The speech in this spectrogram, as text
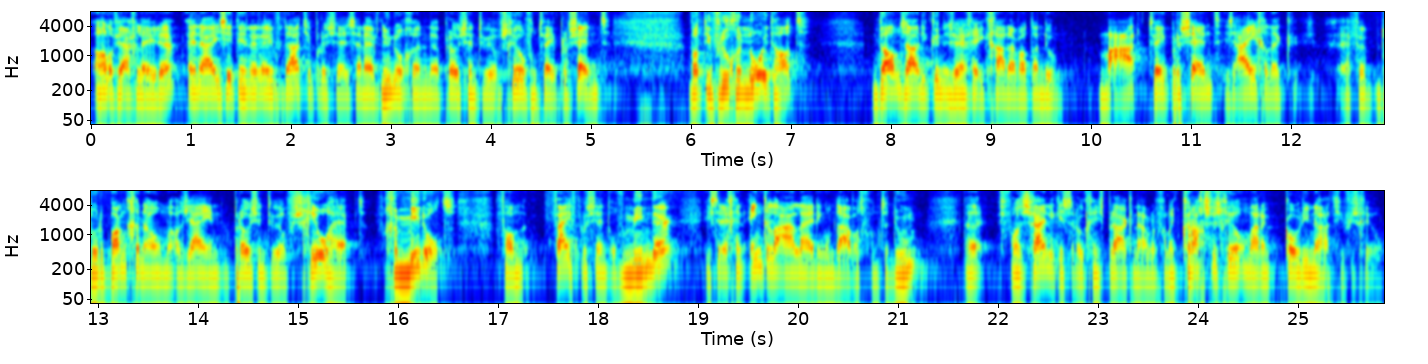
een half jaar geleden, en hij zit in een revalidatieproces en hij heeft nu nog een procentueel verschil van 2%, wat hij vroeger nooit had, dan zou hij kunnen zeggen, ik ga daar wat aan doen. Maar 2% is eigenlijk, even door de bank genomen, als jij een procentueel verschil hebt, gemiddeld van 5% of minder, is er echt geen enkele aanleiding om daar wat van te doen. Waarschijnlijk is er ook geen sprake namelijk van een krachtsverschil, maar een coördinatieverschil.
